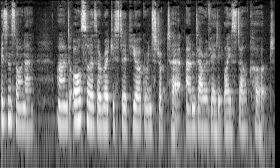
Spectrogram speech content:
business owner, and also as a registered yoga instructor and Ayurvedic lifestyle coach.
